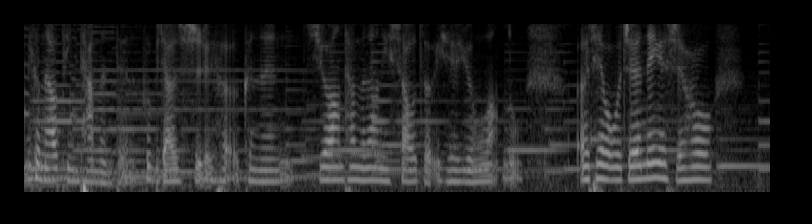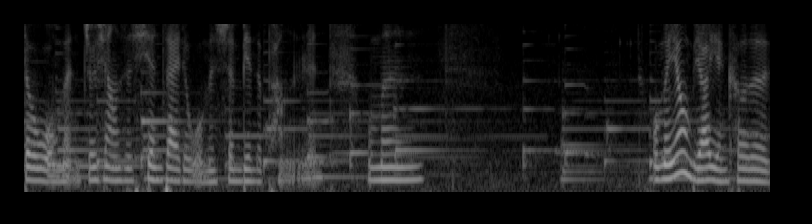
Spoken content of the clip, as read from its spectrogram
你可能要听他们的，会比较适合。可能希望他们让你少走一些冤枉路。而且，我觉得那个时候的我们，就像是现在的我们身边的旁人，我们我们用比较严苛的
